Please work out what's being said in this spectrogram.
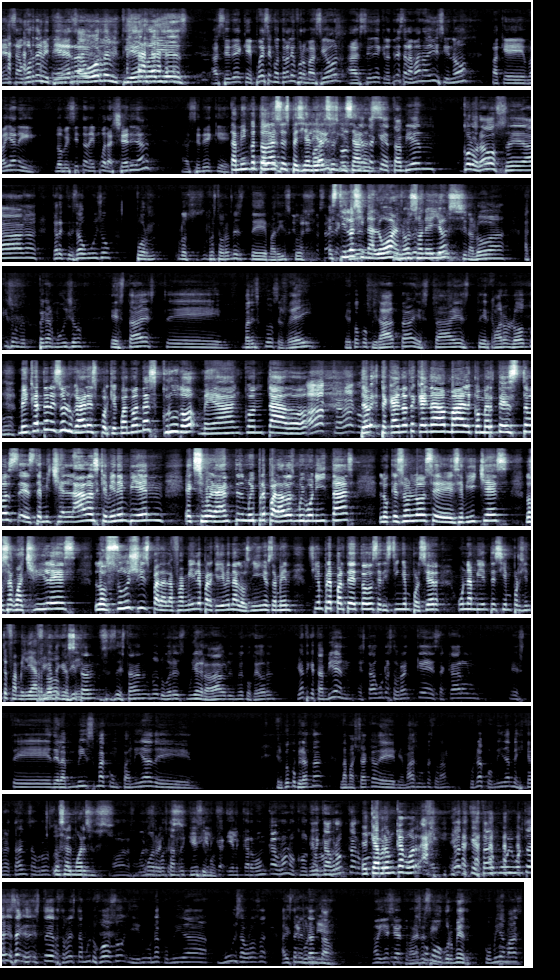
El sabor de mi El tierra. sabor de mi tierra y es. Así de que puedes encontrar la información, así de que lo tienes a la mano ahí, si no, para que vayan y lo visiten ahí por la Sheridan. Así de que. También con toda Oye, su especialidad, sus mariscos, guisadas. Fíjate que también Colorado se ha caracterizado mucho por los restaurantes de mariscos. ¿sabes de Estilo Sí, Sinaloa, ¿no? Son ellos. Sinaloa, aquí son, pegan mucho. Está este Mariscos El Rey, el Coco Pirata, está este el Camarón Loco. Me encantan esos lugares porque cuando andas crudo, me han contado. ¡Ah, carajo! Te, te cae, no te cae nada mal comerte estos este, micheladas que vienen bien exuberantes, muy preparadas, muy bonitas. Lo que son los eh, ceviches, los aguachiles, los sushis para la familia, para que lleven a los niños también. Siempre, aparte de todo, se distinguen por ser un ambiente 100% familiar. Fíjate que sí están, están unos lugares muy agradables, muy acogedores. Fíjate que también está un restaurante que sacaron este, de la misma compañía de El Coco Pirata, La Machaca de mi mamá, es un restaurante con una comida mexicana tan sabrosa. Los almuerzos. Oh, los ricos. Están ¿Y el- riquísimos. ¿Y el, y el carbón cabrón o con el cabrón carbón. El cabrón cabor. ay. Fíjate que está muy bonito, ese- este restaurante está muy lujoso y una comida muy sabrosa. Ahí está De en el downtown. No, y es cierto, Es como sí. gourmet, comida más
